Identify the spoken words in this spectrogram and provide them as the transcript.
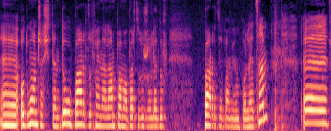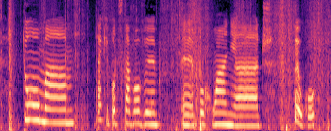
E, odłącza się ten dół, bardzo fajna lampa, ma bardzo dużo LEDów, bardzo Wam ją polecam. Tu mam taki podstawowy pochłaniacz pyłków.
